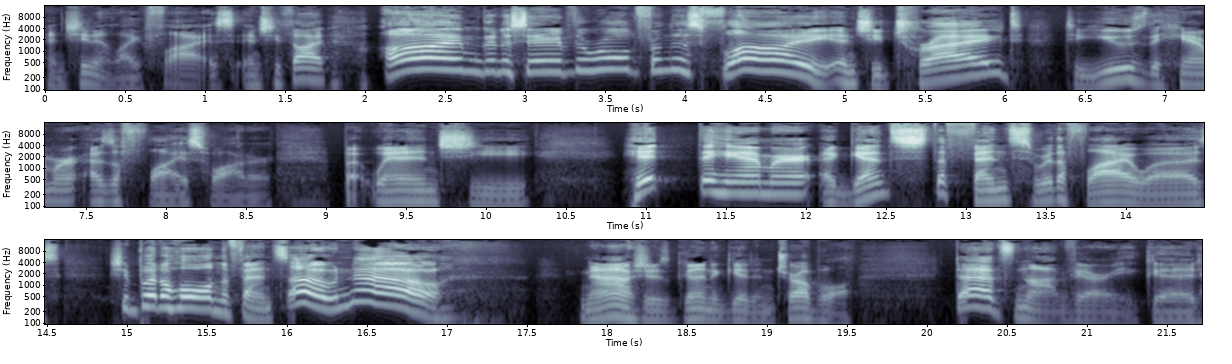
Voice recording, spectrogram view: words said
And she didn't like flies. And she thought, I'm going to save the world from this fly. And she tried to use the hammer as a fly swatter. But when she hit the hammer against the fence where the fly was, she put a hole in the fence. Oh no! Now she's going to get in trouble. That's not very good.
